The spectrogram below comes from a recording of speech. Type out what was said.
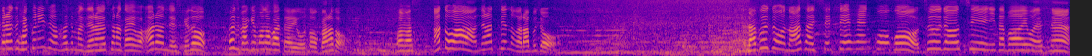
とりあえず128まで狙えそうな台はあるんですけどとりあえず化け物語を打とうかなと思います。あとは狙ってんのがラブ城。ラブ城の朝一設定変更後通常 C にいた場合はですね、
